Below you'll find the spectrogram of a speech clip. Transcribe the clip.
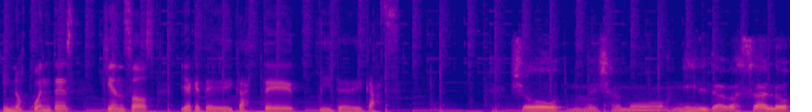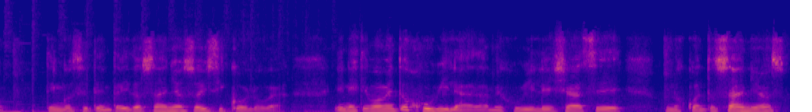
y nos cuentes quién sos y a qué te dedicaste y te dedicas. Yo me llamo Nilda Basalo, tengo 72 años, soy psicóloga. En este momento jubilada, me jubilé ya hace unos cuantos años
